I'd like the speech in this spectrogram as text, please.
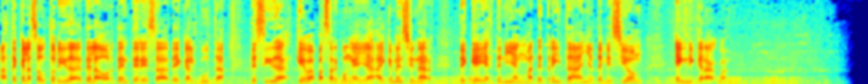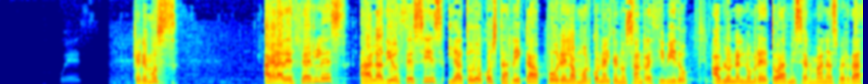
hasta que las autoridades de la Orden Teresa de Calcuta decida qué va a pasar con ella. Hay que mencionar de que ellas tenían más de 30 años de misión en Nicaragua. Queremos agradecerles a la diócesis y a todo Costa Rica por el amor con el que nos han recibido. Hablo en el nombre de todas mis hermanas, ¿verdad?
